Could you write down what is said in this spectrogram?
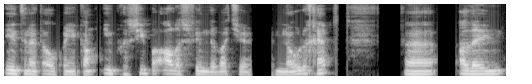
internet open en je kan in principe alles vinden wat je nodig hebt. Uh, alleen,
